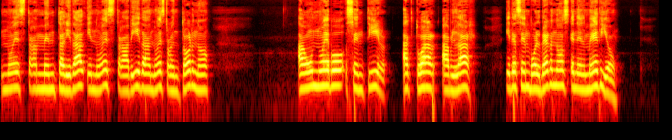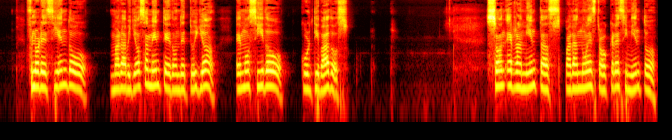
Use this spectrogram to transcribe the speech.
nuestra mentalidad y nuestra vida, nuestro entorno a un nuevo sentir, actuar, hablar y desenvolvernos en el medio, floreciendo maravillosamente donde tú y yo hemos sido cultivados. Son herramientas para nuestro crecimiento,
